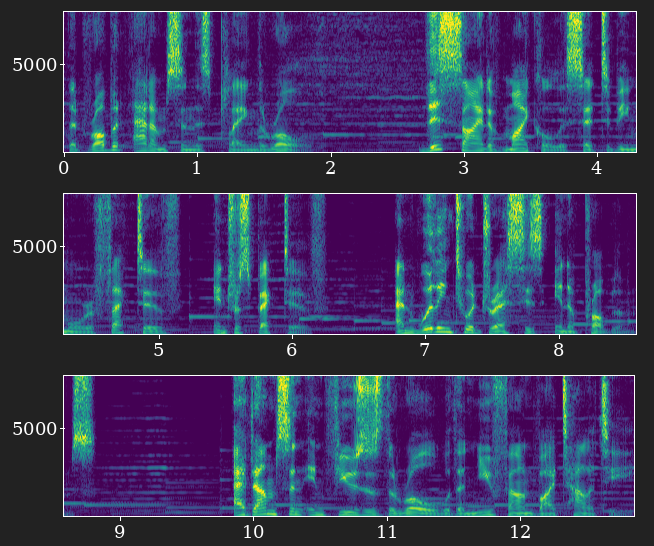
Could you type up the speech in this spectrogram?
that Robert Adamson is playing the role. This side of Michael is said to be more reflective, introspective, and willing to address his inner problems. Adamson infuses the role with a newfound vitality,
